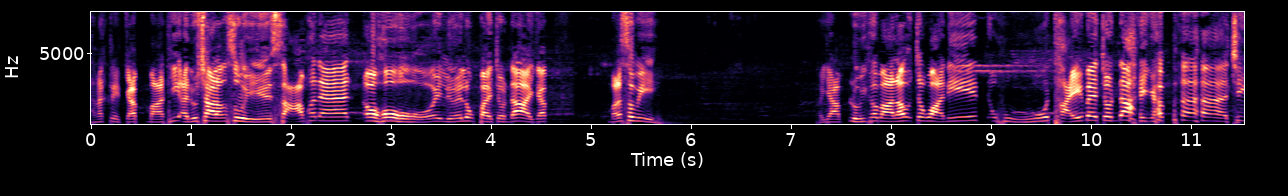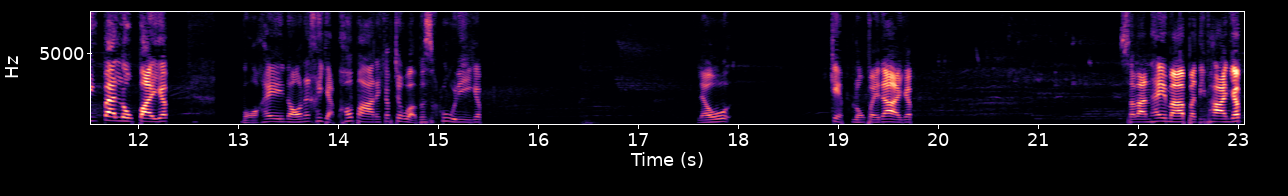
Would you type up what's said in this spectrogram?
ธนกฤษครับมาที่อนุชาลังสุยสามคะแนนโอ้โหเลื้อยลงไปจนได้ครับมนัสวีพยายามลุยเข้ามาแล้วจังหวะนี้โอ้โหไถไปจนได้ครับ ชิงแป้นลงไปครับ บอกให้น้องนั้นขยับเข้ามานะครับ จังหวะเมื่อสักครู่นี้ครับ แล้วเก็บลงไปได้ครับ สลันให้มาปฏิพานครับ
